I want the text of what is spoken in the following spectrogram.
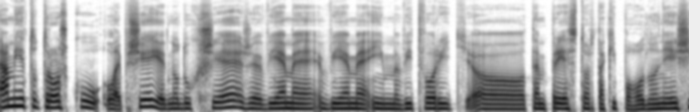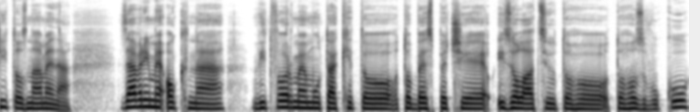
tam je to trošku lepšie, jednoduchšie, že vieme, vieme im vytvoriť uh, ten priestor taký pohodlnejší. To znamená, zavrime okna, vytvorme mu takéto to bezpečie, izoláciu toho, toho zvuku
